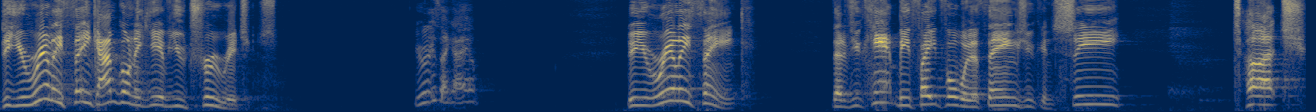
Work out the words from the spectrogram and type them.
do you really think I'm going to give you true riches? You really think I am? Do you really think that if you can't be faithful with the things you can see, touch,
